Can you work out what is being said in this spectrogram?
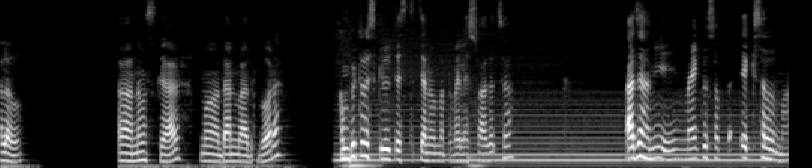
हेलो नमस्कार म Danbahadur Bora computer skill test च्यानलमा तपाईँलाई स्वागत छ आज हामी माइक्रोसफ्ट एक्सेलमा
